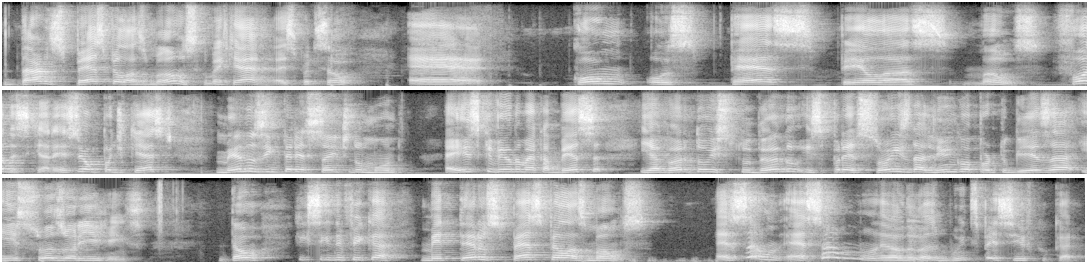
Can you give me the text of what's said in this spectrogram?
Dar os pés pelas mãos? Como é que é a expressão? É. Com os pés pelas mãos. Foda-se, cara. Esse é o podcast menos interessante do mundo. É isso que veio na minha cabeça e agora estou estudando expressões da língua portuguesa e suas origens. Então, o que, significa meter os pés pelas mãos? Essa, é um, essa é, é um negócio muito específico, cara.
